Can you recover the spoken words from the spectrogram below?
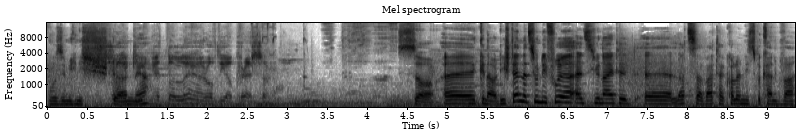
wo sie mich nicht stören mehr. So, äh, genau. Die Sternnation, die früher als United äh, Lotzavata Colonies bekannt war,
